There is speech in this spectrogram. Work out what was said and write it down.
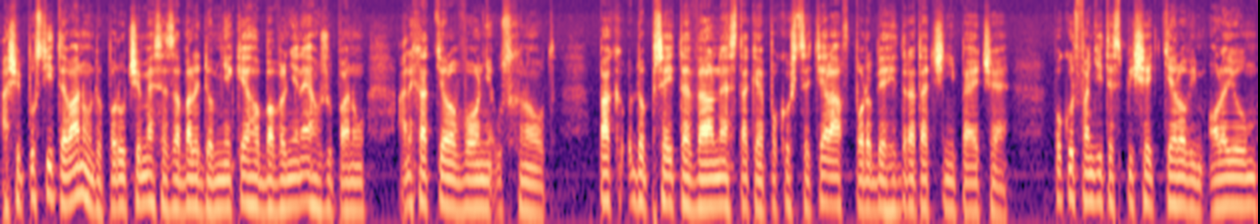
Až vypustíte vanu, doporučujeme se zabalit do měkkého bavlněného županu a nechat tělo volně uschnout. Pak dopřejte wellness také pokožce těla v podobě hydratační péče. Pokud fandíte spíše tělovým olejům,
